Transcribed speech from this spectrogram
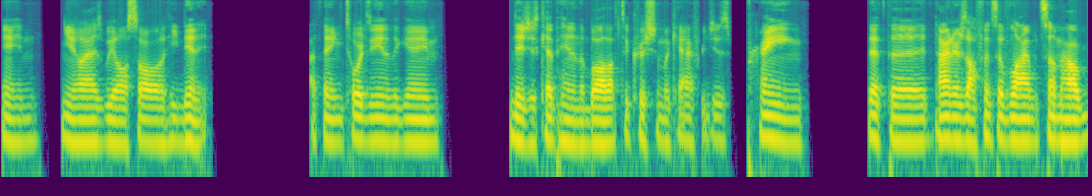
And you know, as we all saw, he didn't. I think towards the end of the game, they just kept handing the ball off to Christian McCaffrey, just praying that the Niners offensive line would somehow,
